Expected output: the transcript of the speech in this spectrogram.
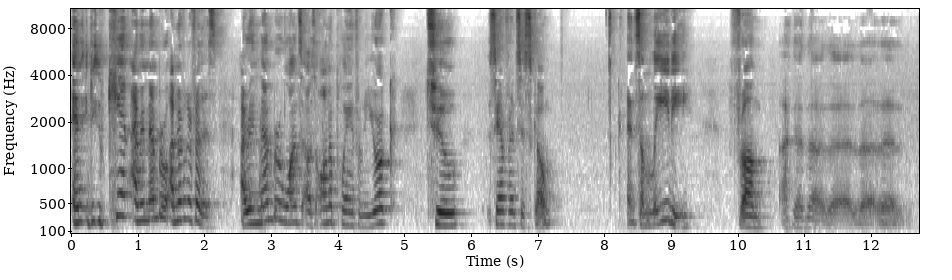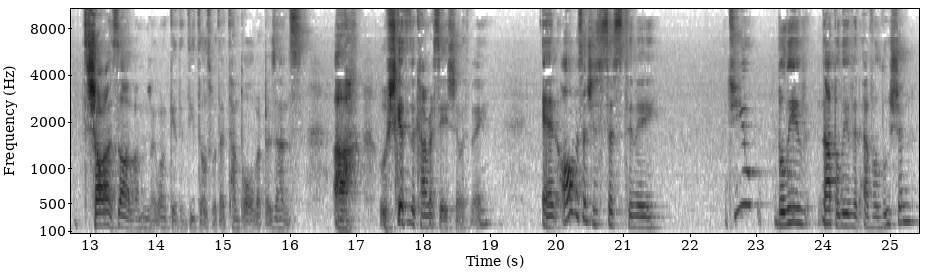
And you can't, I remember, I'm never going to forget this. I remember once I was on a plane from New York to San Francisco, and some lady from uh, the, the, the, Sha'ar Zahav, I won't get the details what that temple represents, uh, she gets into conversation with me, and all of a sudden she says to me, Do you believe, not believe in evolution?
